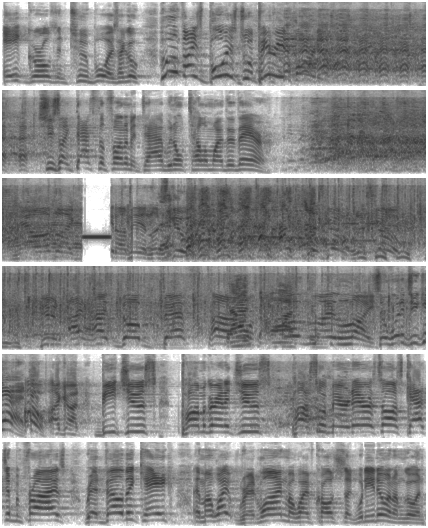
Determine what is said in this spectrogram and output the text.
eight girls and two boys. I go, who invites boys to a period party? She's like, that's the fun of it, Dad. We don't tell them why they're there. Now I'm like, I'm in. Let's do it. Let's go. Let's go. Dude, I had the best time That's of my life. So what did you get? Oh, I got beet juice, pomegranate juice, pasta with marinara sauce, ketchup and fries, red velvet cake, and my wife, red wine. My wife called. She's like, "What are you doing?" I'm going,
